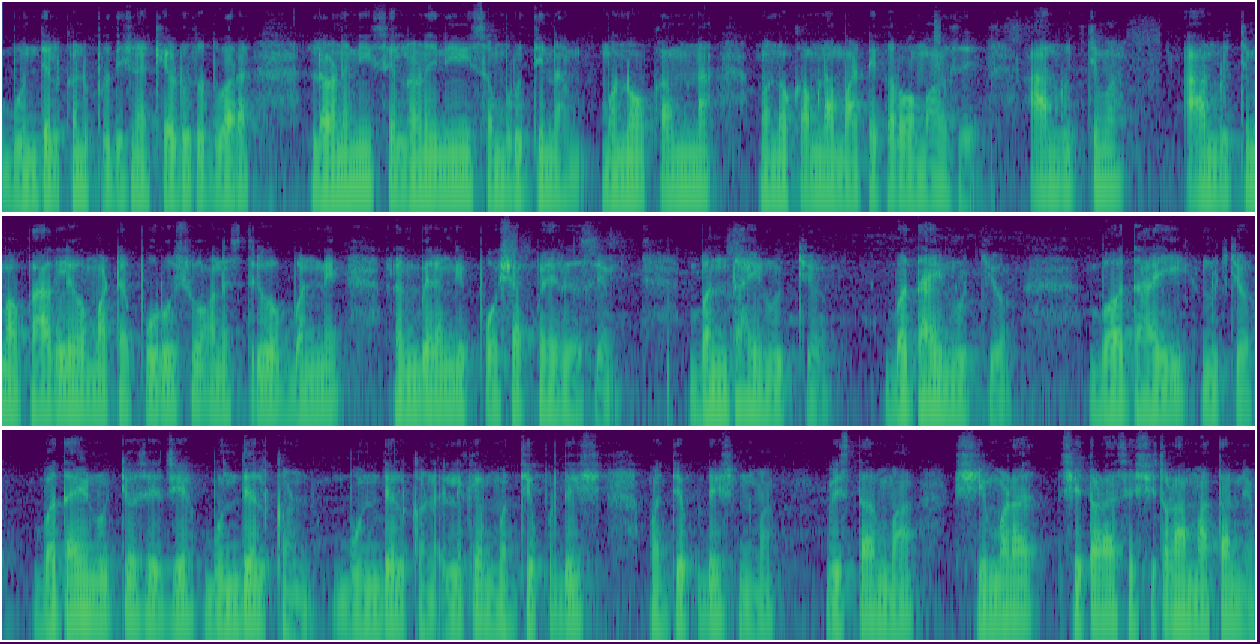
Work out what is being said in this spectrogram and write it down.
બુંદેલખંડ પ્રદેશના ખેડૂતો દ્વારા લણણી છે. લણણીની સમૃદ્ધિના મનોકામના મનોકામના માટે કરવામાં આવે છે. આ નૃત્યમાં આ નૃત્યમાં ભાગ લેવા માટે પુરુષો અને સ્ત્રીઓ બંને રંગબેરંગી પોશાક પહેરે છે. બંધાઈ નૃત્ય. બધાઈ નૃત્ય. બધાઈ નૃત્ય. બધાઈ નૃત્ય છે જે બુંદેલખંડ બુંદેલખંડ એટલે કે મધ્યપ્રદેશ, મધ્યપ્રદેશમાં વિસ્તારમાં શીમળા, શીતળા છે, શીતળા માતાને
